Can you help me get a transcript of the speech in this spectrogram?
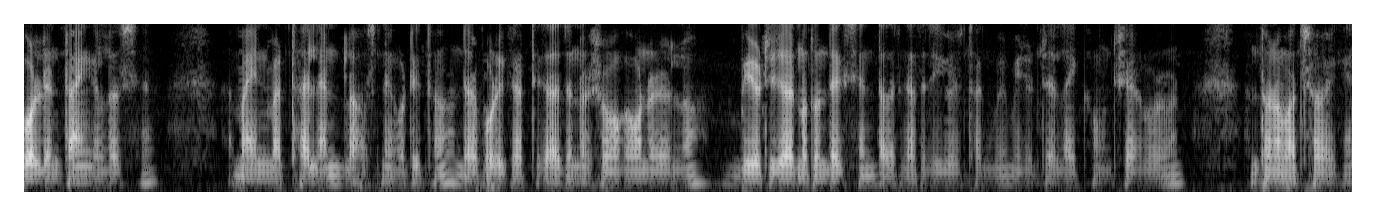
গোল্ডেন ট্রায়াঙ্গেল হচ্ছে মায়ানমার, থাইল্যান্ড, লাওস নিয়ে গঠিত, যার পরীক্ষার্থী তার জন্য শুভকামনা রইল। ভিডিওটি যারা নতুন দেখছেন, তাদের কাছে রিকোয়েস্ট থাকবে। ভিডিওটি লাইক কমেন্ট শেয়ার করবেন ধন্যবাদ সবাইকে।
